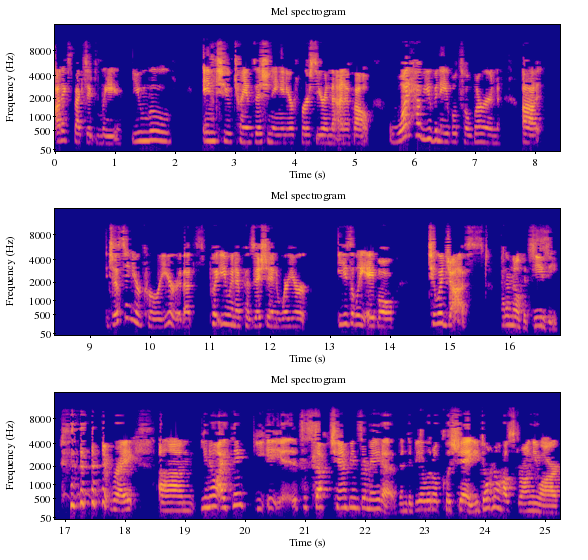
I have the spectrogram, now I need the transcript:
unexpectedly, you move into transitioning in your first year in the NFL. What have you been able to learn uh, just in your career that's put you in a position where you're easily able to adjust? I don't know if it's easy, right? Um, you know, I think it's the stuff champions are made of. And to be a little cliche, you don't know how strong you are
